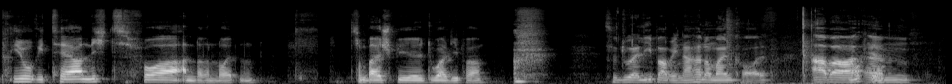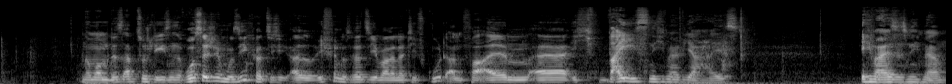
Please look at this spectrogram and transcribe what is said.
prioritär nicht vor anderen Leuten. Zum Beispiel Dua Lipa. Zu Dua Lipa habe ich nachher nochmal einen Call. Aber okay. ähm, nochmal um das abzuschließen, russische Musik hört sich, also ich finde, es hört sich immer relativ gut an. Vor allem, äh, ich weiß nicht mehr, wie er heißt. Ich weiß es nicht mehr.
